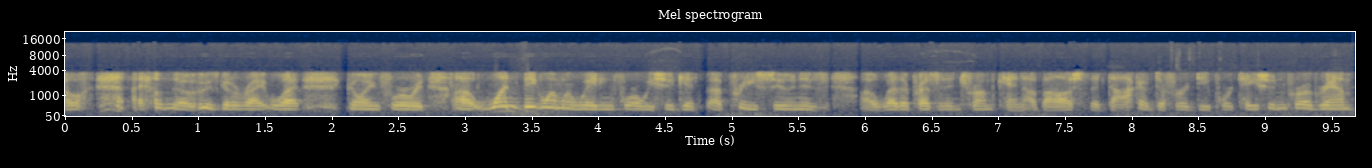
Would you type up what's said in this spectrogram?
so I don't know who's going to write what going forward. Uh, one big one we're waiting for, we should get uh, pretty soon, is uh, whether President Trump can abolish the DACA deferred deportation program.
